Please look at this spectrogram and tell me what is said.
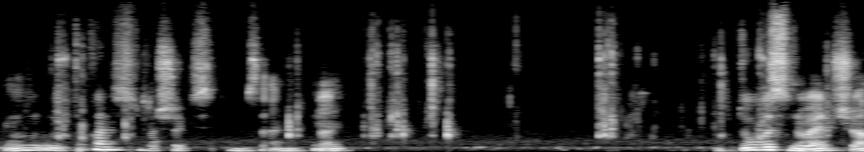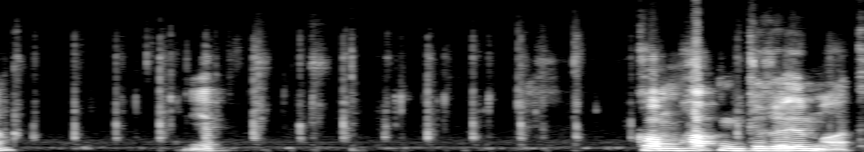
Du kannst wahrscheinlich sein. Nein. Du bist ein Ranger. Yep. Komm, hab einen Grill, Mark.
